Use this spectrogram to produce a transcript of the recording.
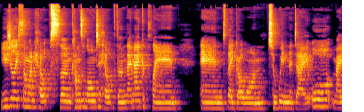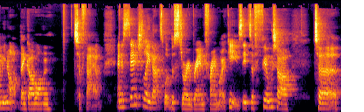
Usually someone helps them, comes along to help them. They make a plan and they go on to win the day, or maybe not, they go on to fail. And essentially, that's what the story brand framework is it's a filter to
